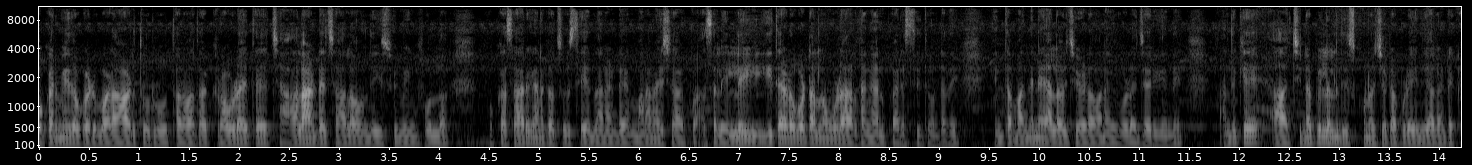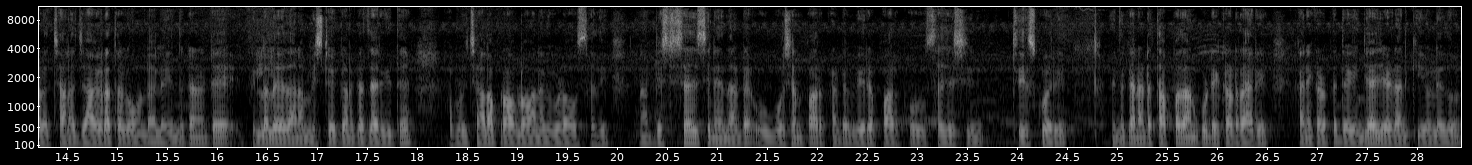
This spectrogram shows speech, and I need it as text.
ఒకరి మీద ఒకటి పడి ఆడుతుర్రు. తర్వాత క్రౌడ్ అయితే చాలా అంటే చాలా ఉంది ఈ స్విమ్మింగ్ పూల్లో ఒక్కసారి కనుక చూస్తే ఏంటంటే మనమే షాక్ అసలు వెళ్ళి ఈత ఎడగొట్టాలని కూడా అర్థం కాని పరిస్థితి ఉంటుంది. ఇంతమందిని అలవ్ చేయడం అనేది కూడా జరిగింది. అందుకే ఆ చిన్నపిల్లలు తీసుకొని వచ్చేటప్పుడు ఏం చేయాలంటే ఇక్కడ చాలా జాగ్రత్తగా ఉండాలి. ఎందుకంటే పిల్లలు ఏదైనా మిస్టేక్ కనుక జరిగితే అప్పుడు చాలా ప్రాబ్లం అనేది కూడా వస్తుంది. నా బెస్ట్ సజెషన్ ఏంటంటే ఓషన్ పార్క్ అంటే వేరే పార్కు సజెషన్ చేసుకోరి. ఎందుకనంటే తప్పదు అనుకుంటే ఇక్కడ రారి. కానీ ఇక్కడ పెద్దగా ఎంజాయ్ చేయడానికి ఏం లేదు.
